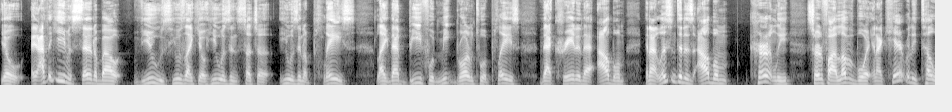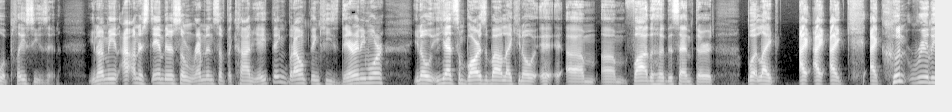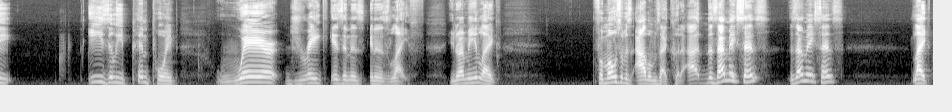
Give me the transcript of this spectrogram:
yo, and I think he even said it about views. He was like, yo, he was in such a he was in a place like that beef with Meek brought him to a place that created that album. And I listened to this album currently, Certified Lover Boy, and I can't really tell what place he's in. You know what I mean? I understand there's some remnants of the Kanye thing, but I don't think he's there anymore. You know, he had some bars about like, you know, eh, eh, um, um, fatherhood, this and third. But like I I I I couldn't really easily pinpoint where Drake is in his in his life. You know what I mean? Like for most of his albums, I could. Uh, does that make sense? Does that make sense? Like,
